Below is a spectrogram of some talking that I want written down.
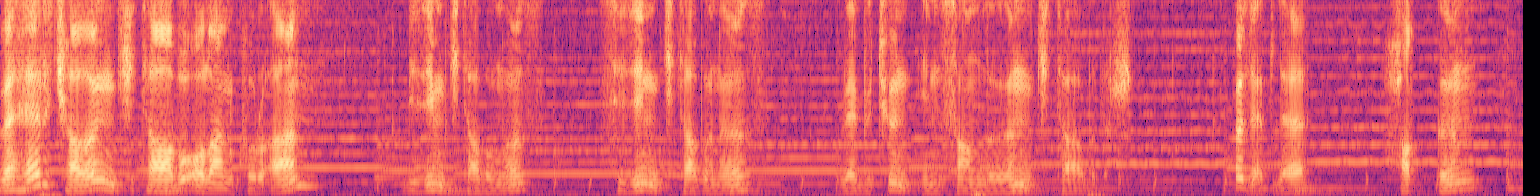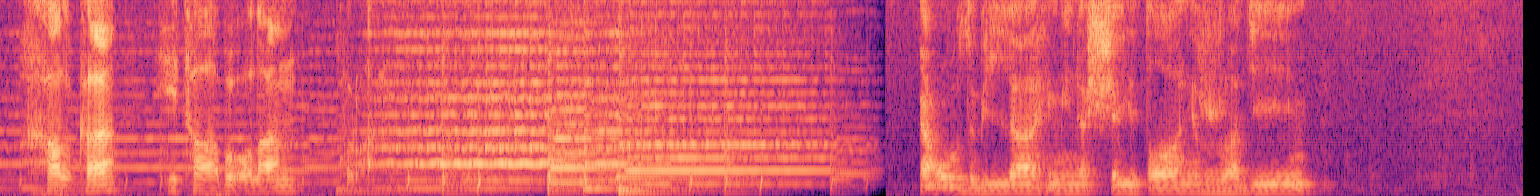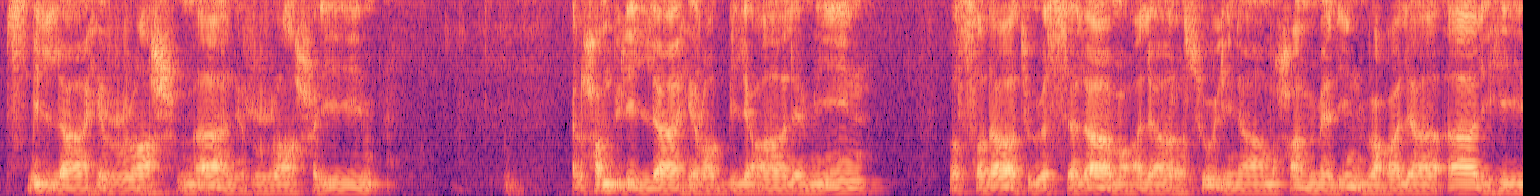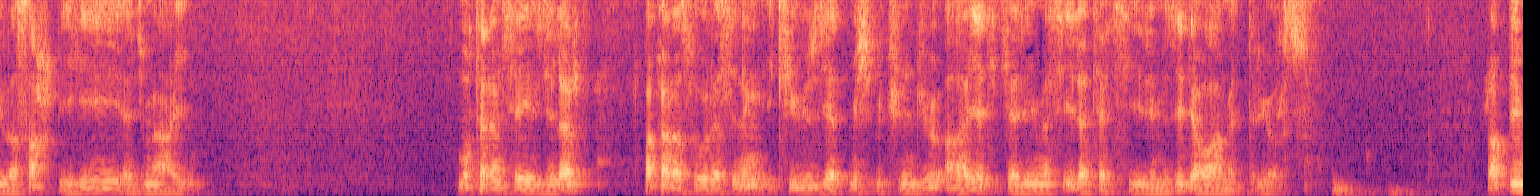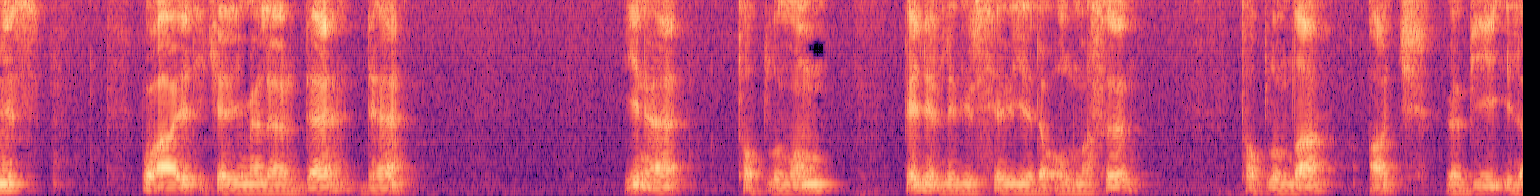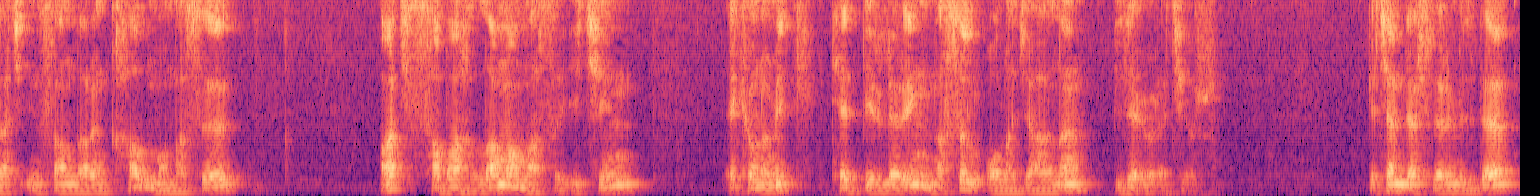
ve her çağın kitabı olan Kur'an bizim kitabımız, sizin kitabınız ve bütün insanlığın kitabıdır. Özetle hakkın halka hitabı olan Kur'an. Euzu billahi mineşşeytanirracim. Bismillahirrahmanirrahim. Elhamdülillahi Rabbil alemin. Ve salatu ve selamu ala Resulina Muhammedin ve ala alihi ve sahbihi ecmain. Muhterem seyirciler, Bakara suresinin 273. ayet-i kerimesiyle tefsirimizi devam ettiriyoruz. Rabbimiz bu ayet-i kerimelerde de yine toplumun belirli bir seviyede olması, toplumda aç ve bir ilaç insanların kalmaması, aç sabahlamaması için ekonomik tedbirlerin nasıl olacağını bize öğretiyor. Geçen derslerimizde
